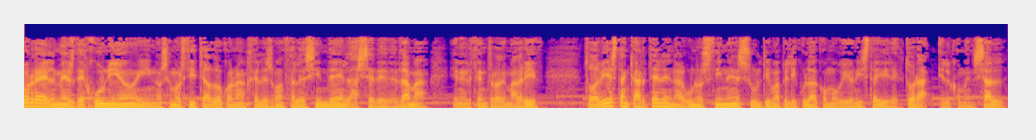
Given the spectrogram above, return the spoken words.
Corre el mes de junio y nos hemos citado con Ángeles González Sinde en la sede de Dama, en el centro de Madrid. Todavía está en cartel en algunos cines su última película como guionista y directora, El Comensal,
